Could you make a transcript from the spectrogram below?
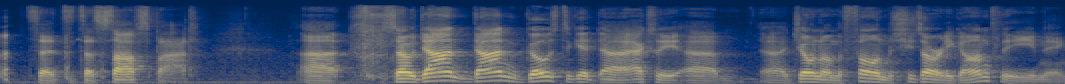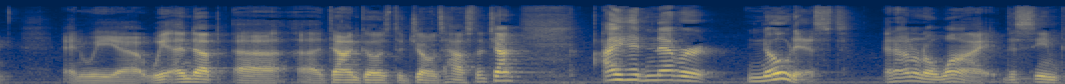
It's a, it's a soft spot. Uh, so Don Don goes to get uh, actually uh, uh, Joan on the phone, but she's already gone for the evening, and we uh, we end up uh, uh, Don goes to Joan's house. Now, John, I had never noticed, and I don't know why this seemed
